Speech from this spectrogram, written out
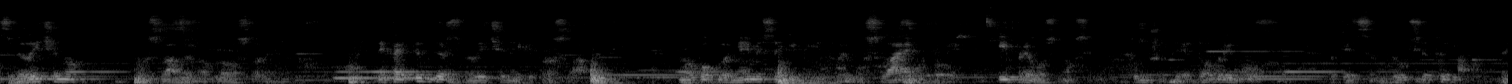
звеличено, прославлено, благословено. Нехай Ти будеш звеличений і прославлений. Ми поклоняємося імені Твоєму, славимо Тебе і превозносимо, тому що Ти є добрий Бог, Отець Дух Святий, на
